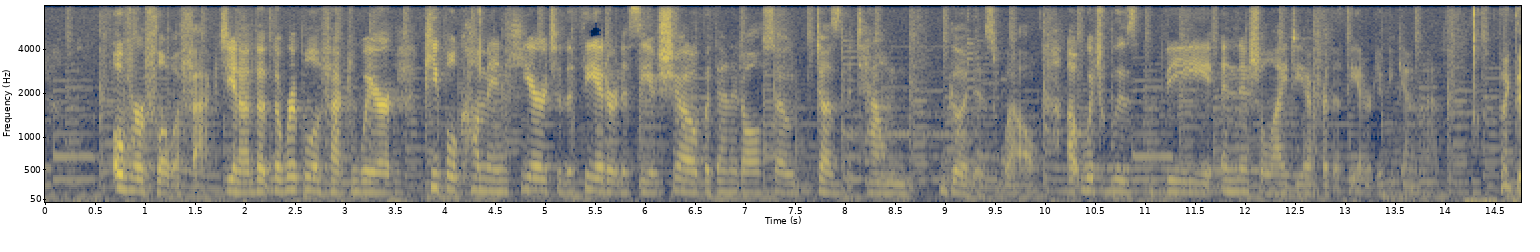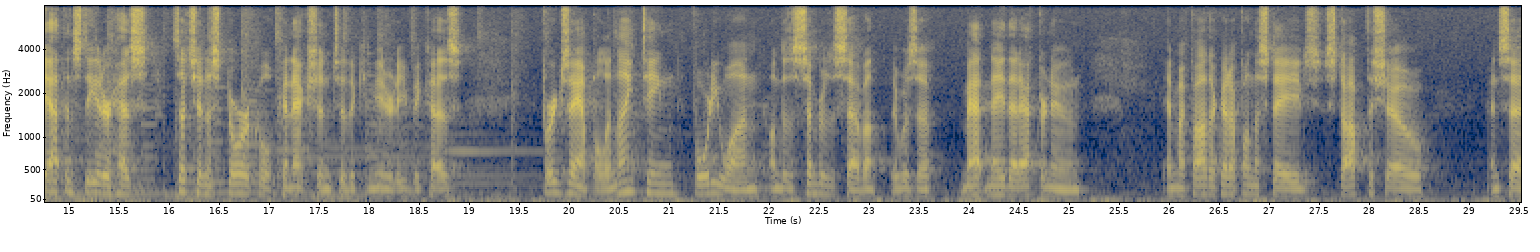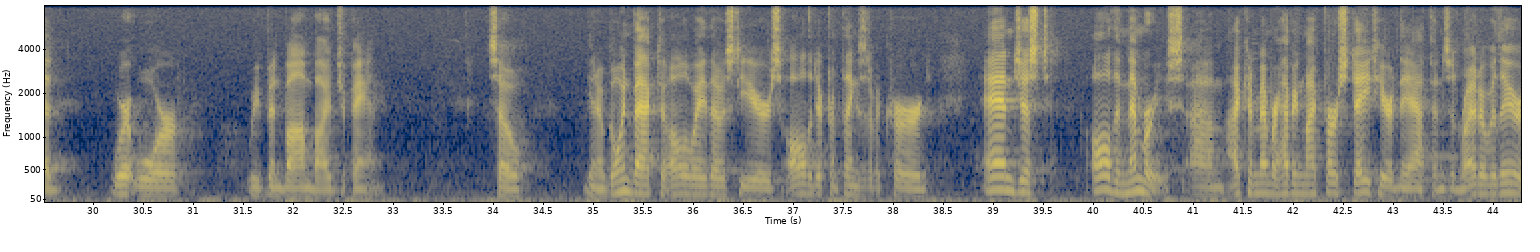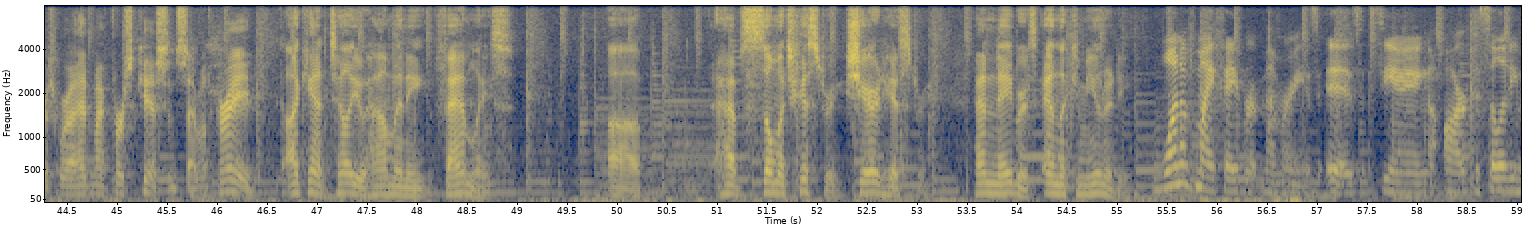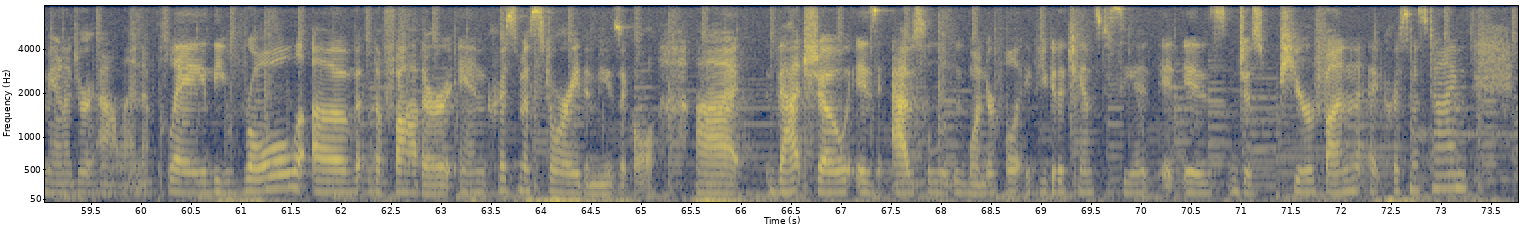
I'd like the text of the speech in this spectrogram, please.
overflow effect, you know, the, the ripple effect where people come in here to the theater to see a show, but then it also does the town good as well, uh, which was the initial idea for the theater to begin with. I think the Athens Theater has such an historical connection to the community because, for example, in 1941, on December the 7th, there was a matinee that afternoon and my father got up on the stage, stopped the show, and said, We're at war. We've been bombed by Japan. So, you know, going back to all the way those years, all the different things that have occurred, and just all the memories. Um, I can remember having my first date here in the Athens, and right over there is where I had my first kiss in seventh grade. I can't tell you how many families uh, have so much history, shared history, and neighbors, and the community. One of my favorite memories is seeing our facility manager, Alan, play the role of the father in Christmas Story, the musical. Uh, that show is absolutely wonderful. If you get a chance to see it, it is just pure fun at Christmas time.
